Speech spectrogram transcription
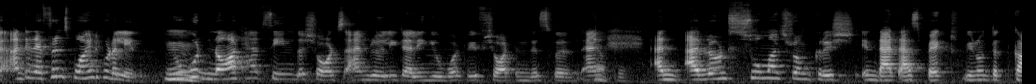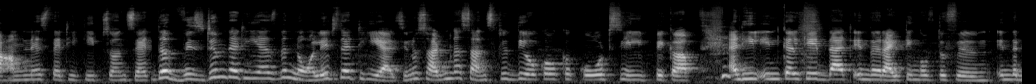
అ- అంటే రెఫరెన్స్ పాయింట్ కూడా లేదు you would not have seen the shots I'm really telling you what we've shot in this film and and I've learned so much from Krish in that aspect. You know, the calmness that he keeps on set, the wisdom that he has, the knowledge that he has. You know, suddenly Sanskrit the oka oka quotes he'll pick up and he'll inculcate that in the writing of the film, in the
